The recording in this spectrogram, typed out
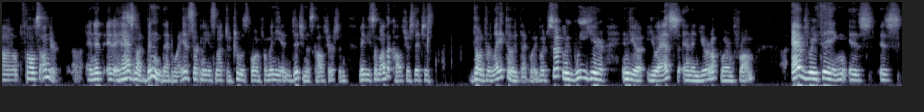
uh, falls under. Uh, and it, it has not been that way. It certainly is not the truth for, for many indigenous cultures and maybe some other cultures that just don't relate to it that way. But certainly we here in the US and in Europe, where I'm from, everything is is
